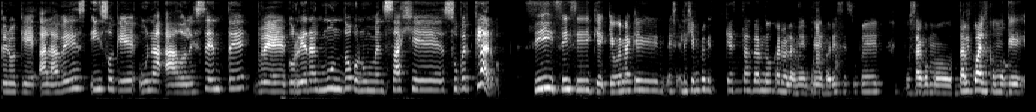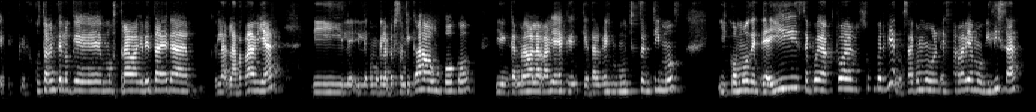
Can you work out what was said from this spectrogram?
pero que a la vez hizo que una adolescente recorriera el mundo con un mensaje súper claro. Sí, sí, sí, qué, qué buena que el ejemplo que, que estás dando, Carola, me, parece súper, o sea, como tal cual, como que justamente lo que mostraba Greta era la, rabia y, le, como que la personificaba un poco y encarnaba la rabia que, que tal vez muchos sentimos y cómo desde ahí se puede actuar súper bien, o sea, cómo esa rabia moviliza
